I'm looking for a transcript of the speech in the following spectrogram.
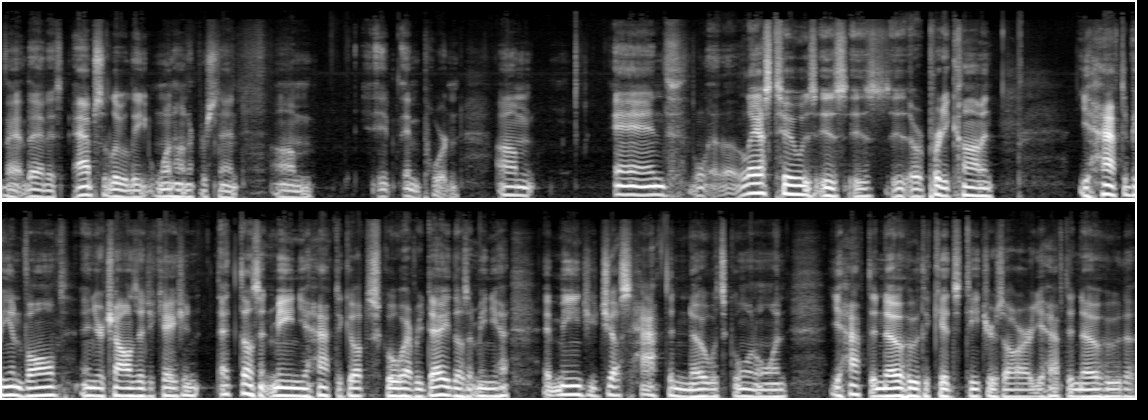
that that is absolutely 100% um, important. Um, and last two is, is, is, is are pretty common. You have to be involved in your child's education. That doesn't mean you have to go up to school every day. It doesn't mean you. have. it means you just have to know what's going on. You have to know who the kids' teachers are. You have to know who the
